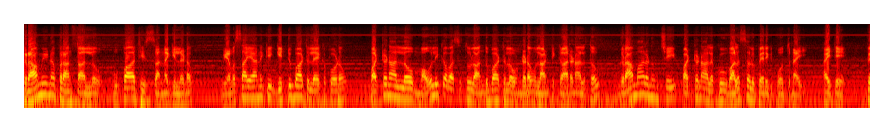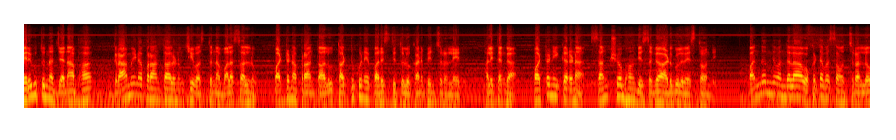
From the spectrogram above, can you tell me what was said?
గ్రామీణ ప్రాంతాల్లో ఉపాధి సన్నగిల్లడం వ్యవసాయానికి గిట్టుబాటు లేకపోవడం పట్టణాల్లో మౌలిక వసతులు అందుబాటులో ఉండడం లాంటి కారణాలతో గ్రామాల నుంచి పట్టణాలకు వలసలు పెరిగిపోతున్నాయి. అయితే పెరుగుతున్న జనాభా గ్రామీణ ప్రాంతాల నుంచి వస్తున్న వలసలను పట్టణ ప్రాంతాలు తట్టుకునే పరిస్థితులు కనిపించడం లేదు. ఫలితంగా పట్టణీకరణ సంక్షోభం దిశగా అడుగులు వేస్తోంది. పంతొమ్మిది వందల ఒకటవ సంవత్సరంలో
